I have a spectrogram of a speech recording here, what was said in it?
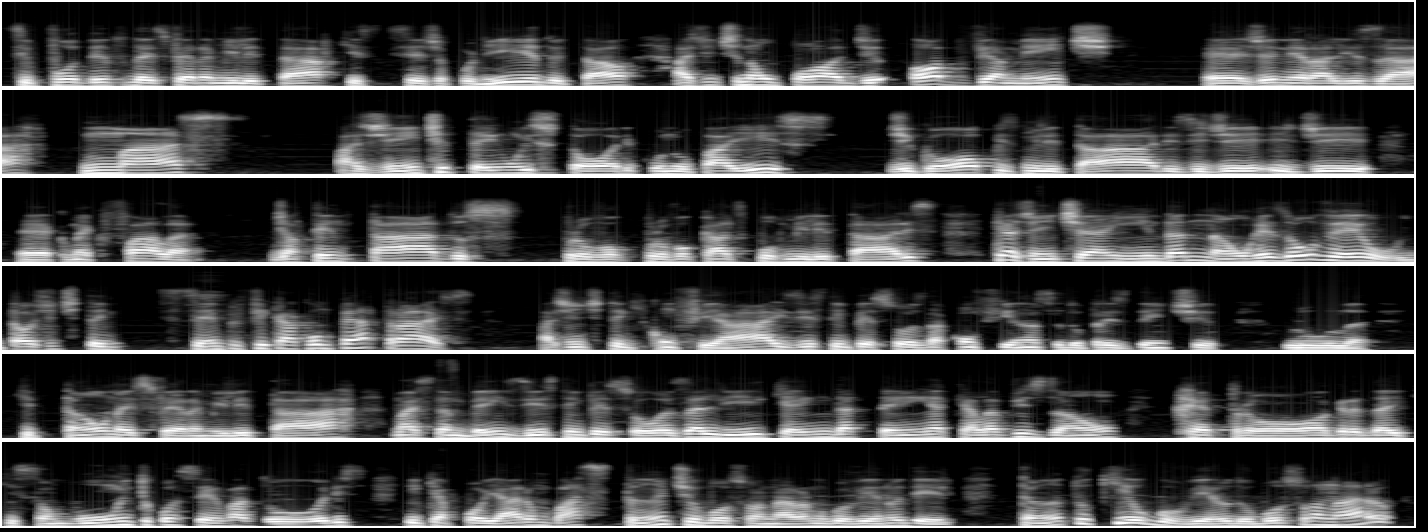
Se for dentro da esfera militar, que seja punido e tal. A gente não pode, obviamente, é, generalizar, mas a gente tem um histórico no país de golpes militares e de, e de é, como é que fala, de atentados provo provocados por militares que a gente ainda não resolveu. Então a gente tem que sempre ficar com o pé atrás. A gente tem que confiar. Existem pessoas da confiança do presidente Lula que estão na esfera militar, mas também existem pessoas ali que ainda têm aquela visão retrógrada e que são muito conservadores e que apoiaram bastante o Bolsonaro no governo dele. Tanto que o governo do Bolsonaro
